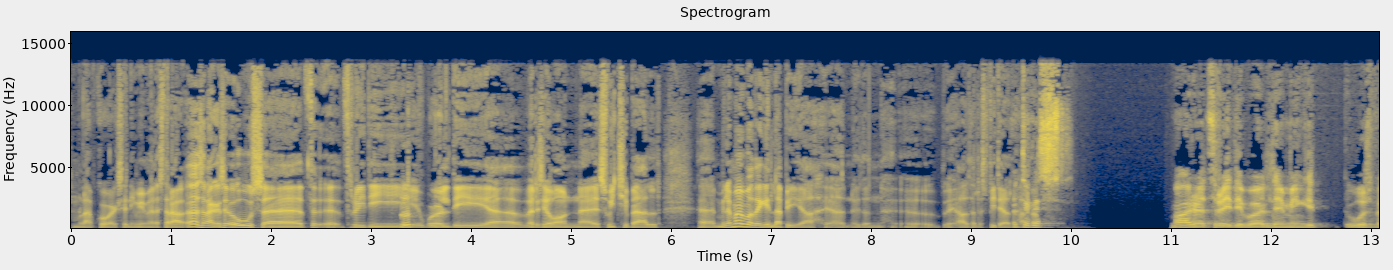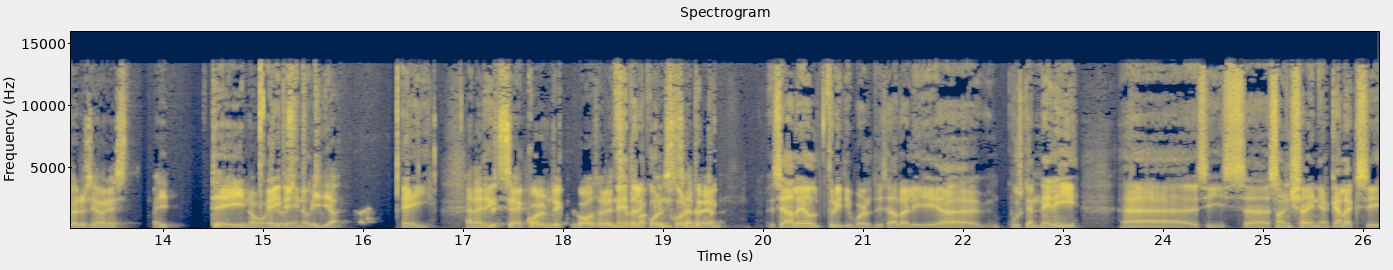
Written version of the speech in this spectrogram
mul läheb kogu aeg see nimi meelest ära, ühesõnaga see uus 3D Worldi versioon Switchi peal, mille ma juba tegin läbi ja, ja nüüd on hea sellest video teha. oota, kas Mario 3D Worldi mingit uusversioonist ei teinud ei teinud. videot? ei. ja need vist see kolm tükki koos olid. Need oli kolm, kolm tükki, seal ei olnud 3D Worldi, seal oli kuuskümmend neli, siis Sunshine ja Galaxy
